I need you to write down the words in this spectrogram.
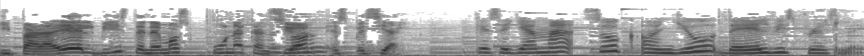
y para Elvis, tenemos una canción especial. Que se llama Suck on You de Elvis Presley.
